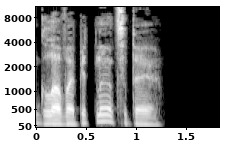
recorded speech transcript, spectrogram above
Глава 15.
